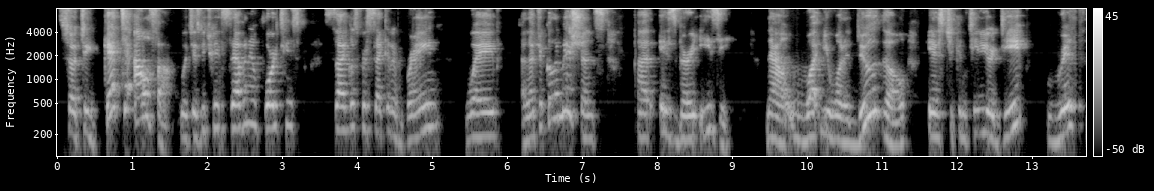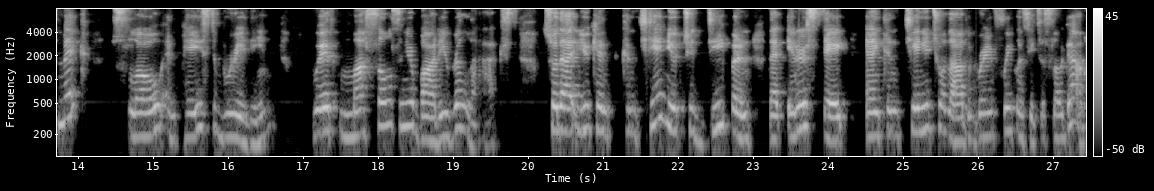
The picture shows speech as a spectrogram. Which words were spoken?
So to get to alpha, which is between 7 and 14 cycles per second of brain wave electrical emissions, uh, is very easy. Now, what you want to do, though, is to continue your deep, rhythmic, slow, and paced breathing with muscles in your body relaxed so that you can continue to deepen that inner state and continue to allow the brain frequency to slow down.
